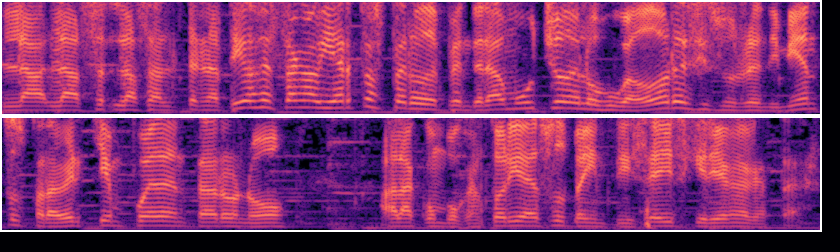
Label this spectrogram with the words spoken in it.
las, las, alternativas están abiertas, pero dependerá mucho de los jugadores y sus rendimientos para ver quién pueda entrar o no a la convocatoria de esos 26 que irían a Qatar.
